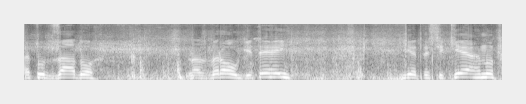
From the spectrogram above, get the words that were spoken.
А тут ззаду назбирав дітей. Діти сі кегнуть.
